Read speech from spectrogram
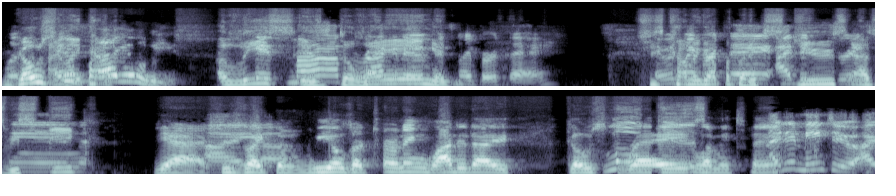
Look, Ghosted like by how- Elise. elise it's is delaying and It's my birthday. She's it was my coming up with an birthday. I've been excuse as we speak Yeah, she's I, like uh, the wheels are turning. Why did I ghost Ray? Let me think. I didn't mean to. I,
